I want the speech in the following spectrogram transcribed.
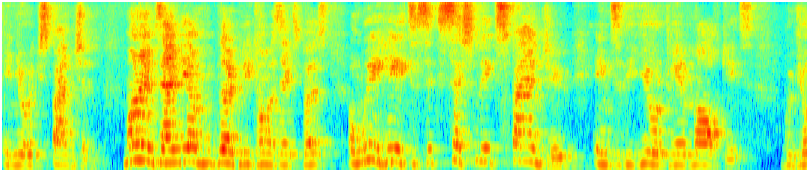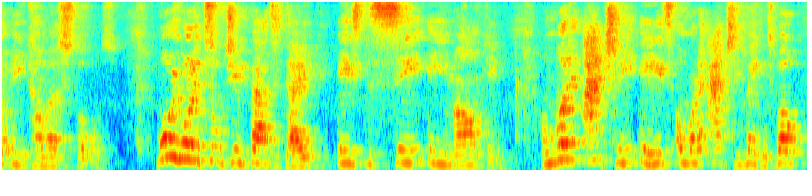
in your expansion. My name's Andy, I'm from Global E-Commerce Experts, and we're here to successfully expand you into the European markets with your e-commerce stores. What we want to talk to you about today is the CE marking and what it actually is and what it actually means. Well,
